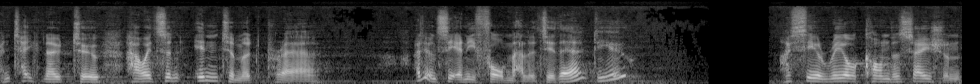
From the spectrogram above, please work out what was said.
And take note, too, how it's an intimate prayer. I don't see any formality there, do you? I see a real conversation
